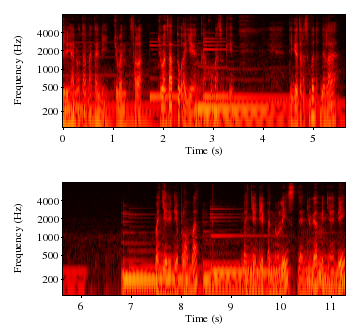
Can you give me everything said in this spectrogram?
pilihan utama tadi. Cuman salah, cuman satu aja yang aku masukin. Tiga tersebut adalah menjadi diplomat, menjadi penulis, dan juga menjadi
